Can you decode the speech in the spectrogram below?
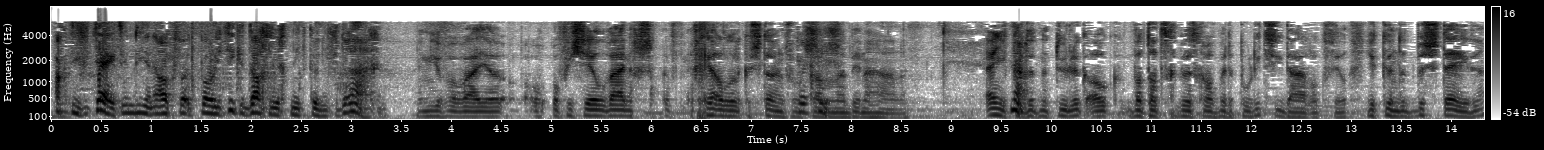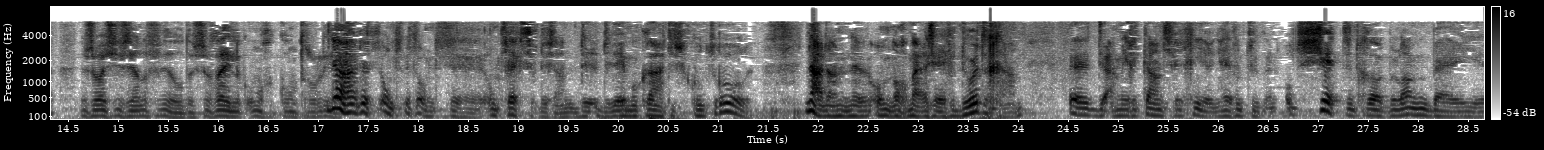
activiteiten die in elk geval het politieke daglicht niet kunnen verdragen. In ieder geval waar je officieel weinig geldelijke steun voor Precies. kan eh, binnenhalen. En je kunt het natuurlijk ook, want dat gebeurt geloof ik bij de politie daar ook veel. Je kunt het besteden zoals je zelf wil. Dus redelijk ongecontroleerd. Ja, het, ont, het ont, eh, onttrekt zich dus aan de, de democratische controle. Nou, dan eh, om nog maar eens even door te gaan. Eh, de Amerikaanse regering heeft natuurlijk een ontzettend groot belang bij,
